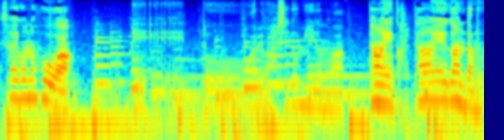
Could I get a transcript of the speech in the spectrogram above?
最後の方はえー、っとあれはシドミードのはターン A か。ターン A ガンダム。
